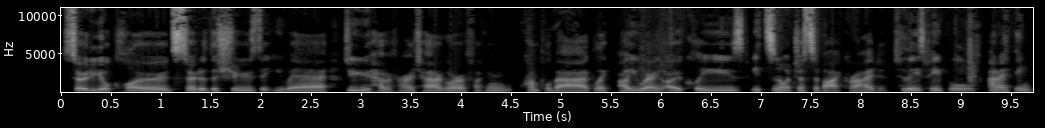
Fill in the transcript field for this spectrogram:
so do your clothes, so do the shoes that you wear. Do you have a Freitag or a fucking Crumpler bag? Like, are you wearing Oakleys? It's not just a bike ride to these people. And I think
